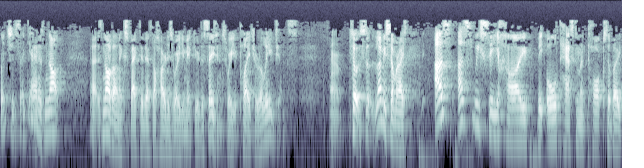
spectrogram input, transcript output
which is again is not uh, is not unexpected if the heart is where you make your decisions, where you pledge your allegiance. Um, so, so let me summarize. As, as we see how the Old Testament talks about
